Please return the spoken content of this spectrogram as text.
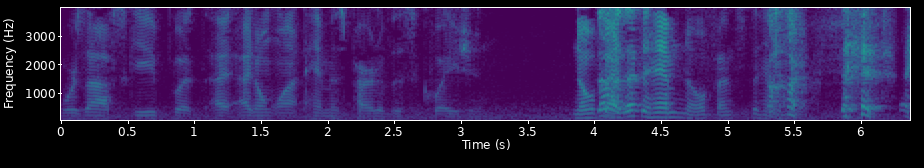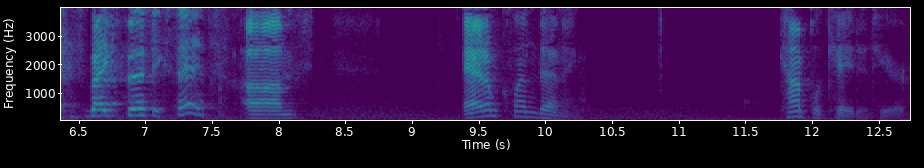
Warsofsky, but I, I don't want him as part of this equation. No offense no, to him. No offense to him. it makes perfect sense. Um, Adam Clendenning. Complicated here.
